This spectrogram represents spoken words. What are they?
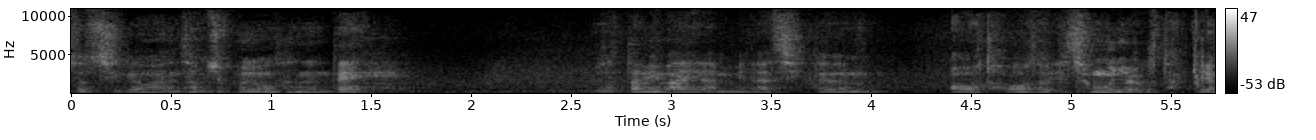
벌써 지금 한 30분 정도 탔는데 벌써 땀이 많이 납니다. 지금 어 더워서 이제 창문 열고 탈게요.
